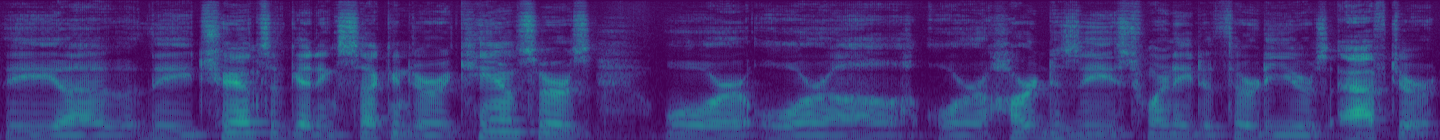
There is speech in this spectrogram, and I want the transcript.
the the chance of getting secondary cancers or or uh, or heart disease 20 to 30 years after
